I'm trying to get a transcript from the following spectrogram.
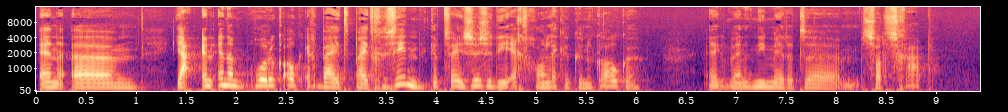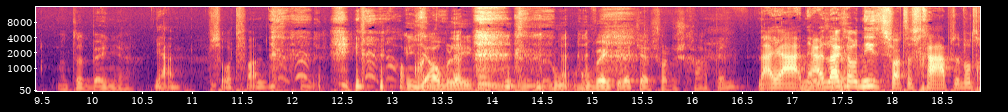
En, ehm, ja, en, en dan hoor ik ook echt bij het, bij het gezin. Ik heb twee zussen die echt gewoon lekker kunnen koken. En ik ben niet meer het ehm, zwarte schaap. Want dat ben je. Ja, een soort van. In, in jouw beleving, hoe, hoe weet je dat jij het zwarte schaap bent? Nou ja, nou, het je lijkt dat? ook niet het zwarte schaap. Er wordt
